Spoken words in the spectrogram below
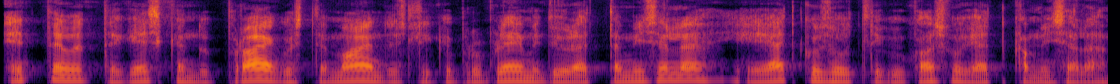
ettevõte keskendub praeguste majanduslike probleemide ületamisele ja jätkusuutliku kasvu jätkamisele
